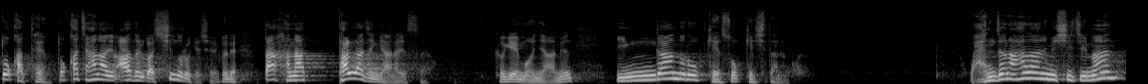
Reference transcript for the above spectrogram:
똑같아요. 똑같이 하나님 아들과 신으로 계셔요. 근데 딱 하나 달라진 게 하나 있어요. 그게 뭐냐 하면 인간으로 계속 계시다는 거예요. 완전한 하나님이시지만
